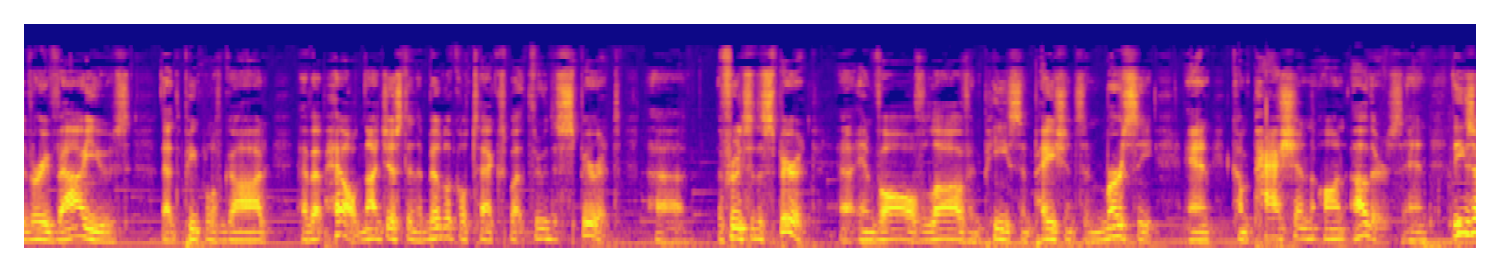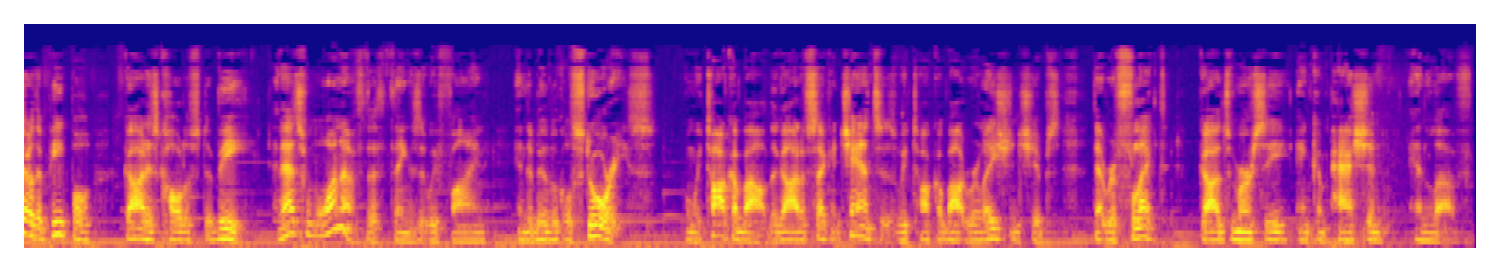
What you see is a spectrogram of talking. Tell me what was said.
the very values that the people of God have upheld, not just in the biblical text, but through the Spirit. Uh, the fruits of the Spirit uh, involve love and peace and patience and mercy and compassion on others. And these are the people God has called us to be. And that's one of the things that we find in the biblical stories. When we talk about the God of second chances, we talk about relationships that reflect God's mercy and compassion and love.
